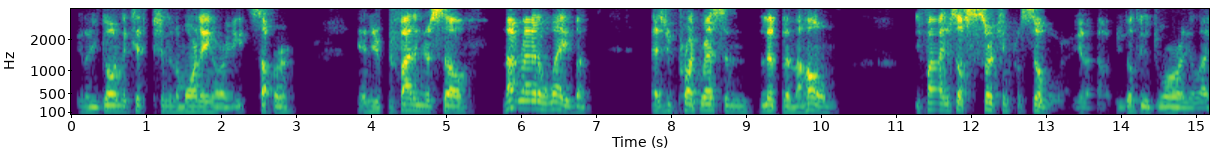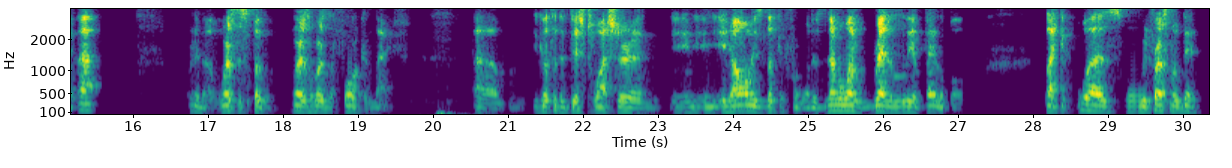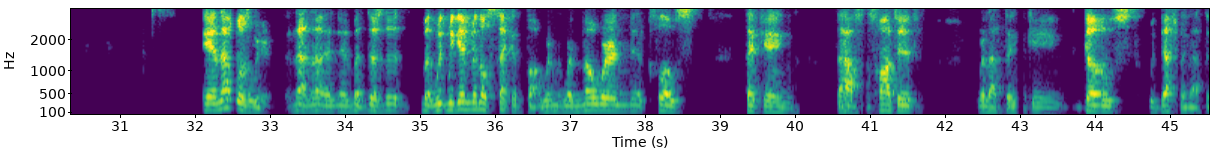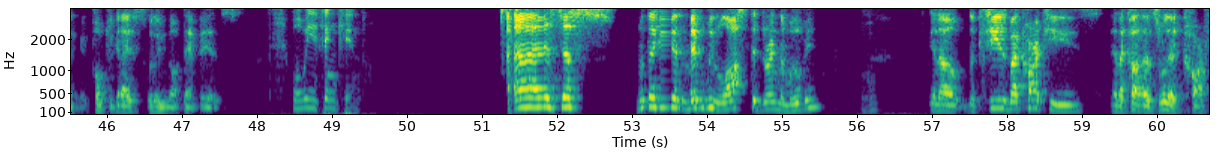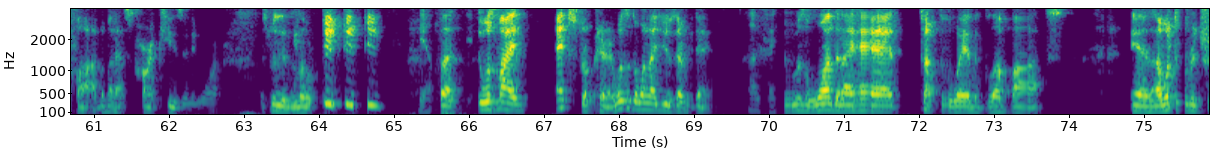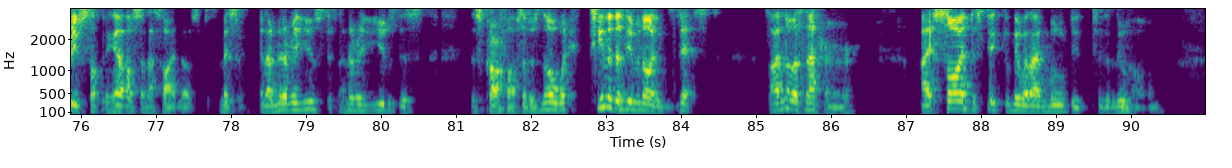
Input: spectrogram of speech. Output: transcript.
You know, you go in the kitchen in the morning or eat supper, and you're finding yourself not right away, but as you progress and live in the home, you find yourself searching for silverware. You know, you go through your drawer and you're like, ah, you know, where's the spoon? Where's where's the fork and knife? Um, you go to the dishwasher and, and, and, you're always looking for one. There's never one readily available like it was when we first moved in. And that was weird. Not, not, and, and, but there's the, but we, we gave it no second thought. We're, we're nowhere near close thinking the house is haunted. We're not thinking ghost. We're definitely not thinking poltergeist. We don't even know what that is. What were you thinking? Uh, it's just we're thinking maybe we lost it during the movie. Mm-hmm. You know, the keys, my car keys, and I call it, it's really a car fob. Nobody has car keys anymore. It's really the little deep, deep, deep. Yeah. But it was my extra pair. It wasn't the one I use every day. Okay. It was the one that I had tucked away in the glove box. And I went to retrieve something else, and that's how I noticed it was missing. And I've never used this. I never used this this car fob. So there's no way. Tina doesn't even know it exists. So I know it's not her. I saw it distinctly when I moved it to the new home,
